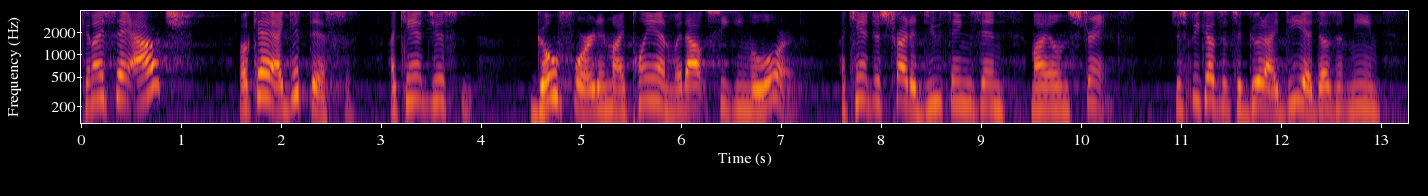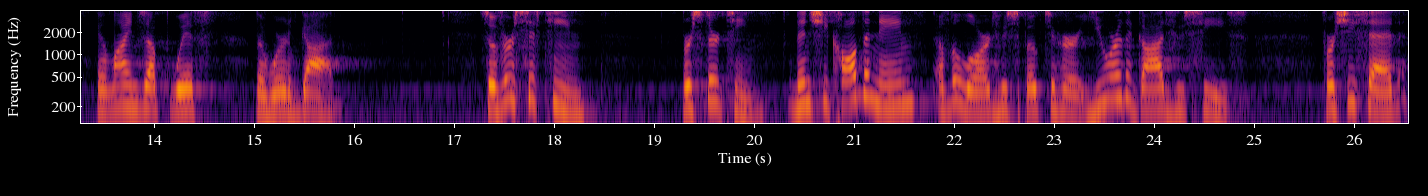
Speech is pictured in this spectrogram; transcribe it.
Can I say ouch? Okay, I get this. I can't just go for it in my plan without seeking the Lord. I can't just try to do things in my own strength. Just because it's a good idea doesn't mean it lines up with the Word of God. So, verse 15, verse 13. Then she called the name of the Lord who spoke to her, You are the God who sees. For she said,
